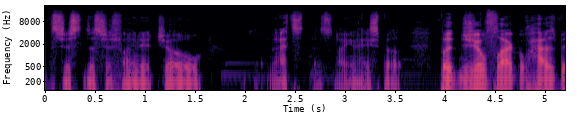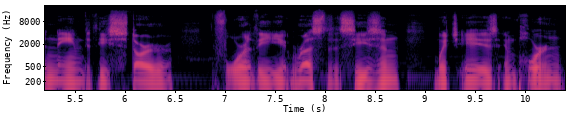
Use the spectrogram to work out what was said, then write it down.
let's just let's just find it. Joe. That's that's not even how you spell it. But Joe Flacco has been named the starter for the rest of the season, which is important.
